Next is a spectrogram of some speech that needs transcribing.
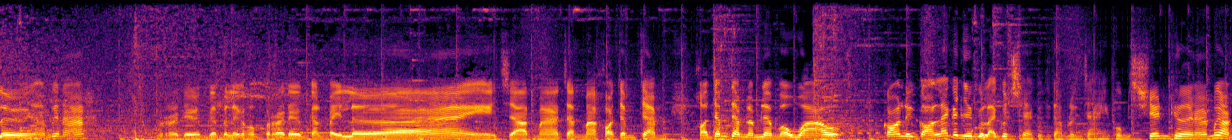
เลยนะเพื่อนนะประเดิมกันไปเลยครับผมประเดิมกันไปเลย จัดมาจัดมาขอจำแจมขอจำแจมลำเหลี่ยมว้าวก่อนหนึ่งก่อนแรกก็ยืมกดไลค์กดแชร์กดติดตามกำลังใจให้ผมเช่นเคยนะเพื่อน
